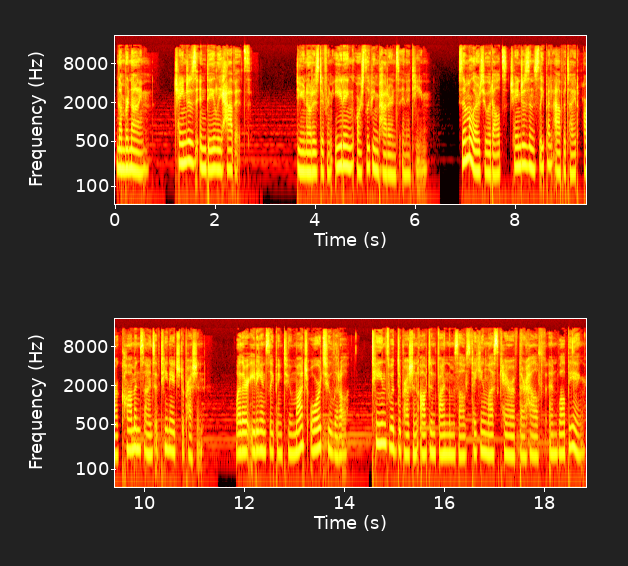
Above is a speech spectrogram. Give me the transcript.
Number nine, changes in daily habits. Do you notice different eating or sleeping patterns in a teen? Similar to adults, changes in sleep and appetite are common signs of teenage depression. Whether eating and sleeping too much or too little, teens with depression often find themselves taking less care of their health and well-being.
